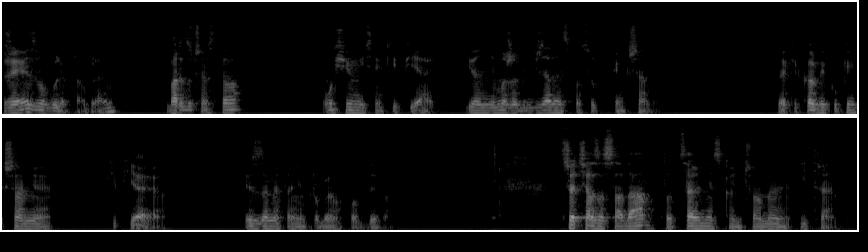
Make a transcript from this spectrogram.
że jest w ogóle problem, bardzo często musimy mieć ten KPI i on nie może być w żaden sposób upiększany. Jakiekolwiek upiększanie KPI jest zamiataniem problemów pod dywan. Trzecia zasada to cel nieskończony i trend.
